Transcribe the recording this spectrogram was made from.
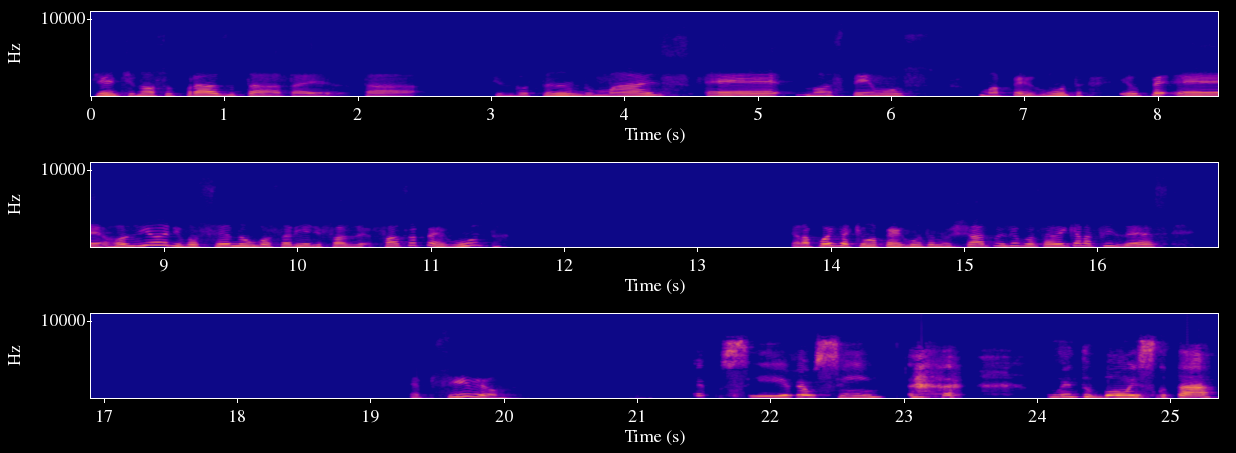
Gente, nosso prazo está tá, tá esgotando, mas é, nós temos uma pergunta. Eu, é, Rosiane, você não gostaria de fazer? Faça a pergunta. Ela pôs aqui uma pergunta no chat, mas eu gostaria que ela fizesse. É possível? É possível, sim. Muito bom escutar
